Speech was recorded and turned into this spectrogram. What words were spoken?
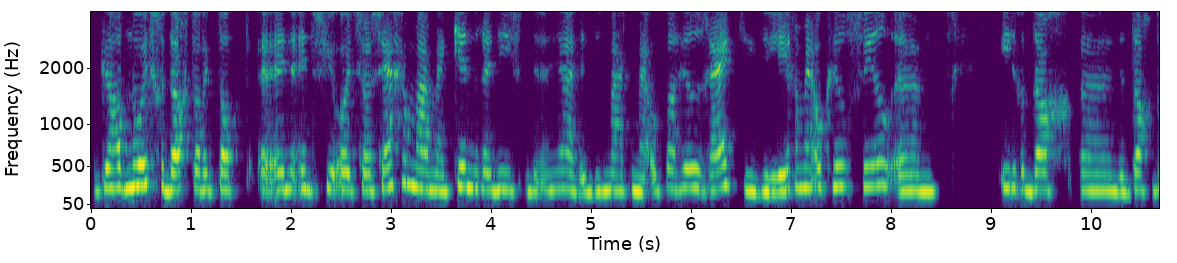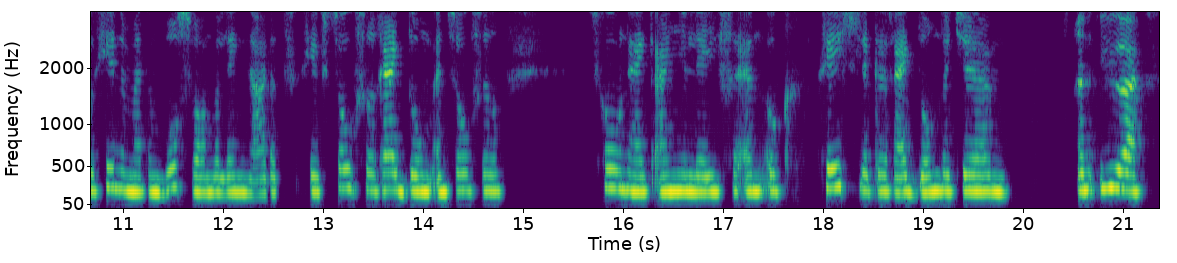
Ik had nooit gedacht dat ik dat eh, in een interview ooit zou zeggen, maar mijn kinderen die, de- ja, die, die maken mij ook wel heel rijk. Die, die leren mij ook heel veel. Ehm, iedere dag eh, de dag beginnen met een boswandeling. Nou, dat geeft zoveel rijkdom en zoveel schoonheid aan je leven. En ook geestelijke rijkdom. Dat je een uur.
